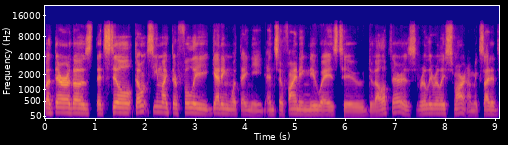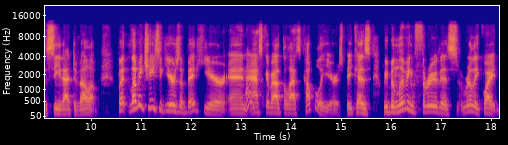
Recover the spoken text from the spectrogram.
but there are those that still don't seem like they're fully getting what they need. And so finding new ways to develop there is really, really smart. I'm excited to see that develop. But let me change the gears a bit here and ask about the last couple of years because we've been living through this really quite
